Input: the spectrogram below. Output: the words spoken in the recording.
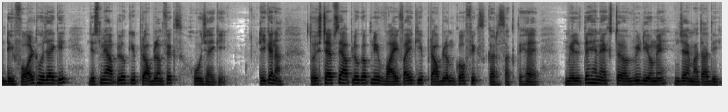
डिफ़ॉल्ट हो जाएगी, जिसमें आप लोग की प्रॉब्लम फिक्स हो जाएगी। ठीक है ना? तो इस टाइप से आप लोग अपनी वाईफाई की प्रॉब्लम को फिक्स कर सकते हैं। मिलते हैं नेक्स्ट वीडियो में। जय माता दी।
